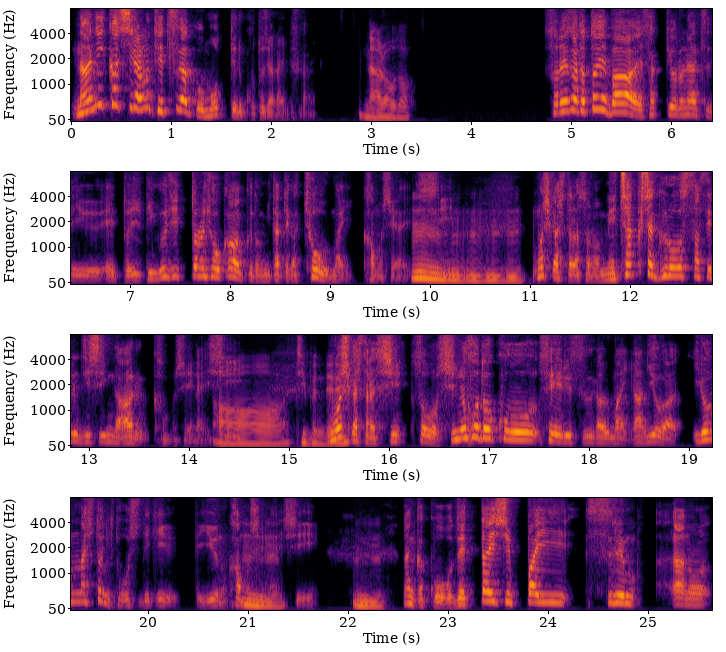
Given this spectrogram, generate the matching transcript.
何かしらの哲学を持ってることじゃないですかね。なるほど。それが例えば、先ほどのやつで言う、えっと、EXIT の評価額の見立てが超うまいかもしれないですし、うんうんうんうんうん。もしかしたらそのめちゃくちゃグロースさせる自信があるかもしれないし、自分で、ね。もしかしたらしそう死ぬほどこうセールスがうまいあ、要はいろんな人に投資できるっていうのかもしれないし、うん。なんかこう、絶対失敗する、あの、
